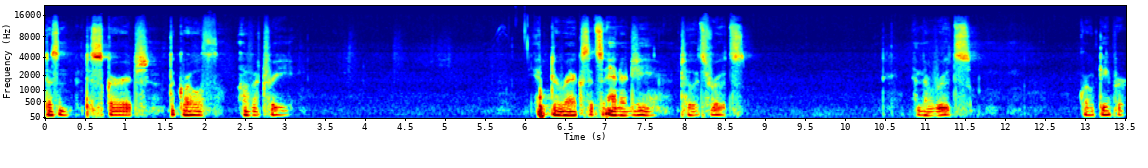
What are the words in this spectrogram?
doesn't discourage the growth of a tree. It directs its energy to its roots, and the roots grow deeper.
